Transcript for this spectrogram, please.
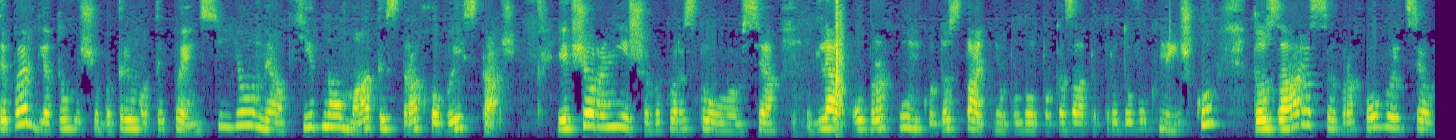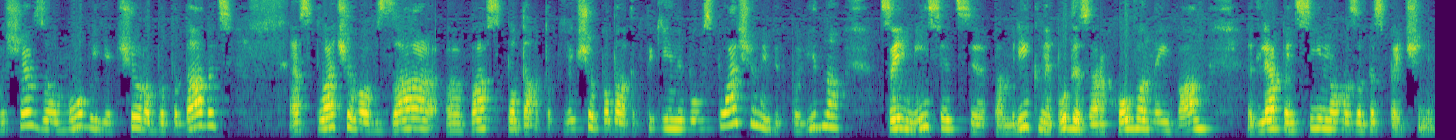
тепер для того, щоб отримати пенсію, необхідно мати страховий стаж. Якщо раніше використовувався для обрахунку, достатньо було показати трудову книжку, то зараз враховується лише за умови, якщо роботодавець сплачував за е, вас податок. Якщо податок такий не був сплачений, відповідно цей місяць, е, там рік не буде зарахований вам для пенсійного забезпечення.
